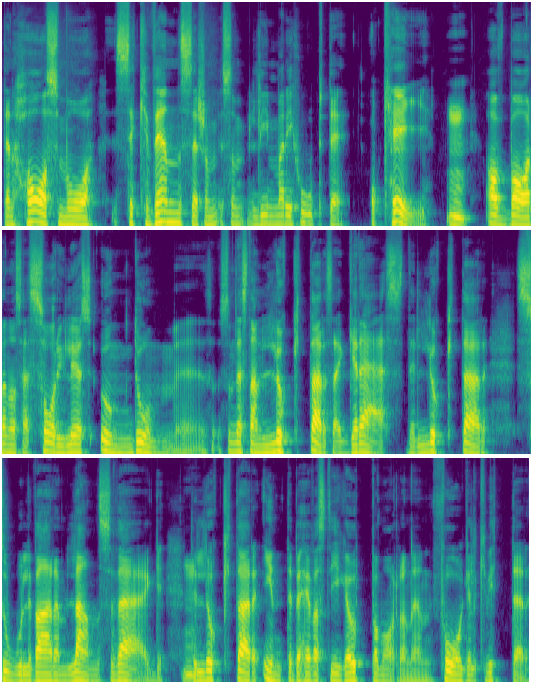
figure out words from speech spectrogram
den har små sekvenser som, som limmar ihop det okej. Mm. Av bara någon så här sorglös ungdom. eh, Som nästan luktar så här gräs. Det luktar solvarm landsväg. Det luktar inte behöva stiga upp på morgonen. Fågelkvitter.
